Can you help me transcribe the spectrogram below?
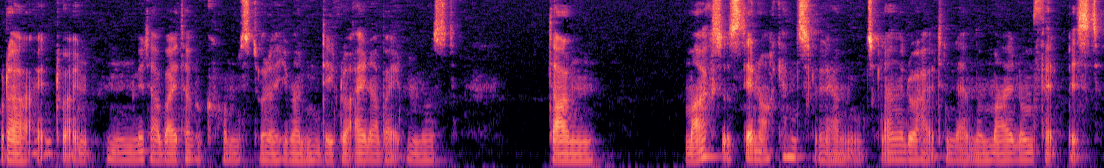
oder ein, du einen Mitarbeiter bekommst oder jemanden, den du einarbeiten musst, dann magst du es den auch kennenzulernen, solange du halt in deinem normalen Umfeld bist.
